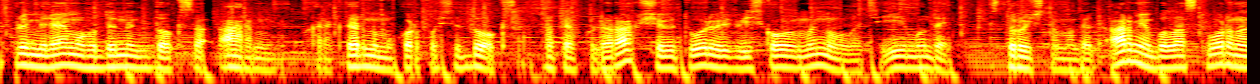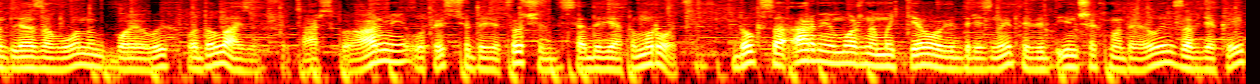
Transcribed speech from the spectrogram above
приміряємо годинник Докса Армія в характерному корпусі Докса, проте в кольорах, що відтворюють військове минуле цієї моделі. Історична модель армії була створена для загону бойових водолазів швейцарської армії у 1969 році. Докса армію можна миттєво відрізнити від інших моделей завдяки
